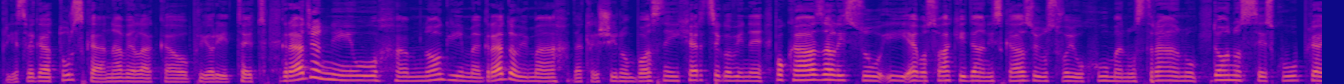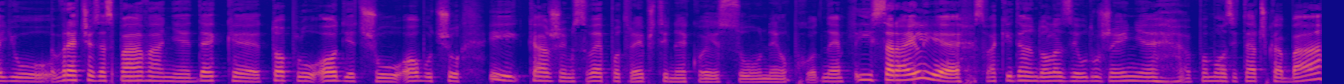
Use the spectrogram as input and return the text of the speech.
prije svega Turska navela kao prioritet. Građani u e, mnogim gradovima, dakle širom Bosne i Hercegovine, pokazali su i evo svaki dan iskazuju svoju humanu stranu, donose, skupljaju vreće za spavanje, dek neke toplu odjeću, obuću i kažem sve potrebštine koje su neophodne. I Sarajlije svaki dan dolaze udruženje pomozi.ba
